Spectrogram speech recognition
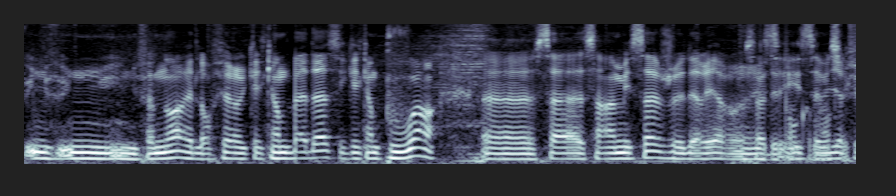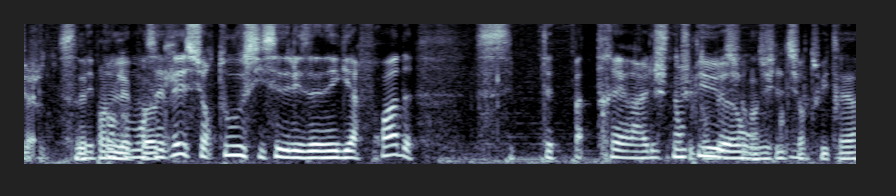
une, une- femme noire et de leur faire quelqu'un de badass et quelqu'un de pouvoir, euh, ça, ça a un message derrière. euh, Ça dépend comment c'est fait. Ça Ça dépend comment c'est fait, surtout si c'est les années guerre froide. C'est peut-être pas très réaliste non je suis plus. tombé euh, sur on un fil sur Twitter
